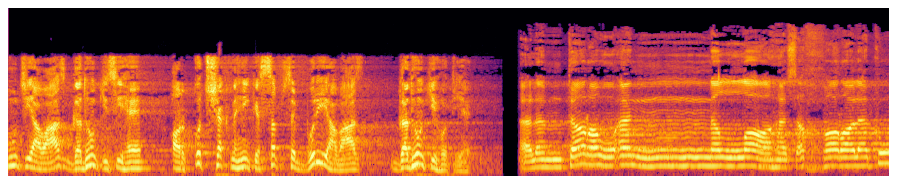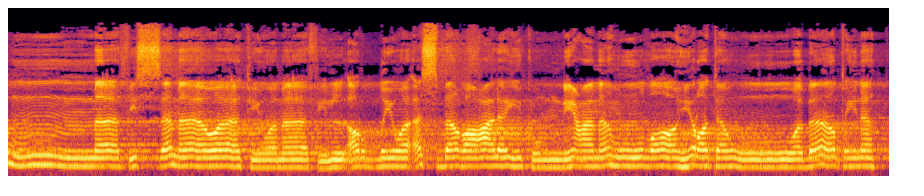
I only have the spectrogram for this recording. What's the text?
اونچی آواز گدھوں کی سی ہے اور کچھ شک نہیں کہ سب سے بری آواز گدھوں کی ہوتی ہے۔ أَلَمْ تَرَوْا أَنَّ اللَّهَ سَخَّرَ لَكُم مَّا فِي السَّمَاوَاتِ وَمَا فِي الْأَرْضِ وَأَسْبَغَ عَلَيْكُمْ نِعَمَهُ ظَاهِرَةً وَبَاطِنَةً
